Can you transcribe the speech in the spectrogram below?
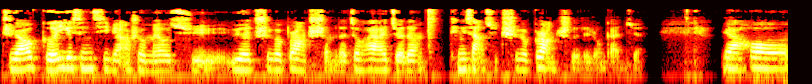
只要隔一个星期，比方说没有去约吃个 brunch 什么的，就还觉得挺想去吃个 brunch 的这种感觉。然后，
